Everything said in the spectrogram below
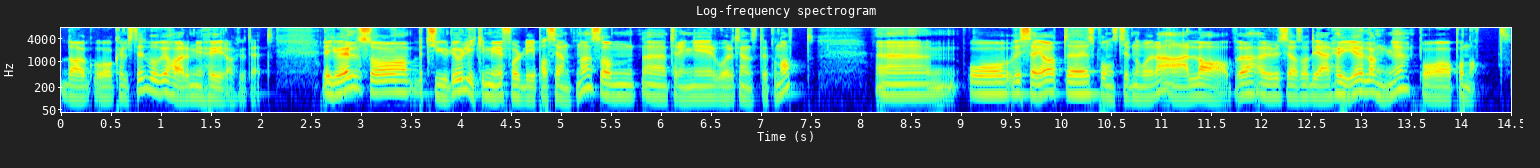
dag- og kveldstid, hvor vi har en mye høyere aktivitet. Likevel så betyr det jo like mye for de pasientene som trenger våre tjenester på natt. Uh, og vi ser jo at eh, responstidene våre er lave, eller si altså de er høye, lange, på, på natt.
